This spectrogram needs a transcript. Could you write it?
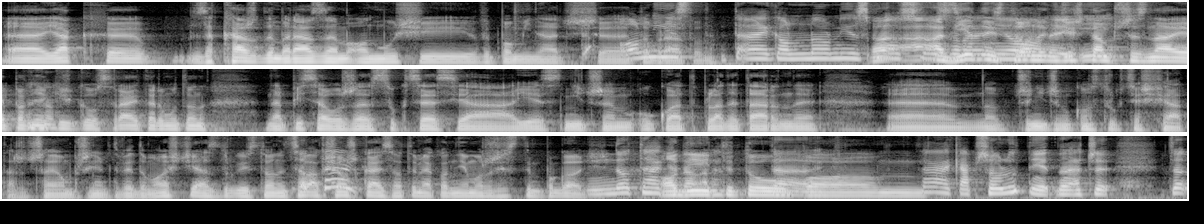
e, jak e, za każdym razem on musi wypominać e, to On jest, bratu. tak, on, on jest A, mocno a z jednej strony gdzieś tam i- przyznaje, pewnie jakiś ghostwriter mu to napisał, że sukcesja jest niczym układ planetarny, no, czy niczym konstrukcja świata, że trzeba ją przyjąć do wiadomości, a z drugiej strony cała tak. książka jest o tym, jak on nie może się z tym pogodzić. No tak, Od no, jej tytułu tak. po... Tak, absolutnie. To znaczy, to,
